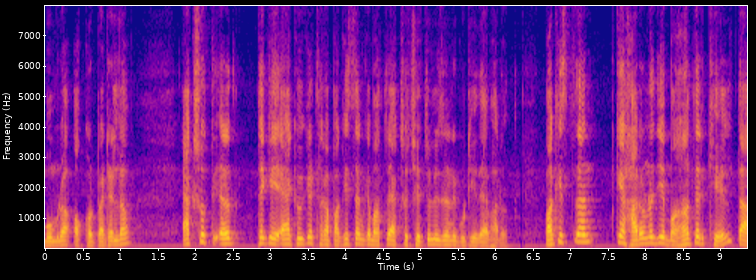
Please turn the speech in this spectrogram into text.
বুমরা, অক্ষর প্যাটেলরাও। একশো থেকে এক উইকেট থাকা পাকিস্তানকে মাত্র একশো ছেচল্লিশ রানে গুটিয়ে দেয় ভারত। পাকিস্তানকে হারানো যে বাঁহাতের খেল, তা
